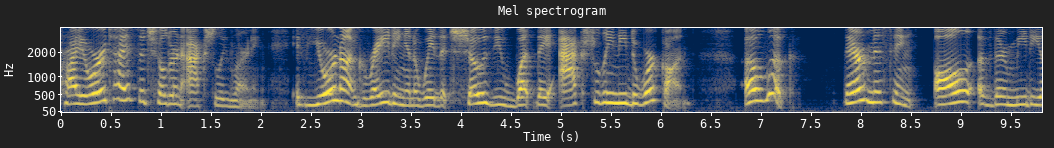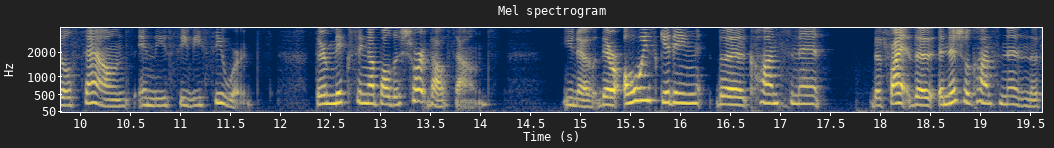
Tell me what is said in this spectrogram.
Prioritize the children actually learning. If you're not grading in a way that shows you what they actually need to work on, oh, look, they're missing all of their medial sounds in these CVC words. They're mixing up all the short vowel sounds you know they're always getting the consonant the fi- the initial consonant and the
